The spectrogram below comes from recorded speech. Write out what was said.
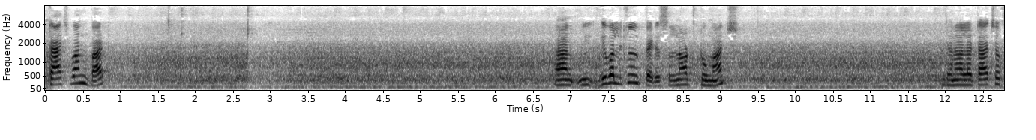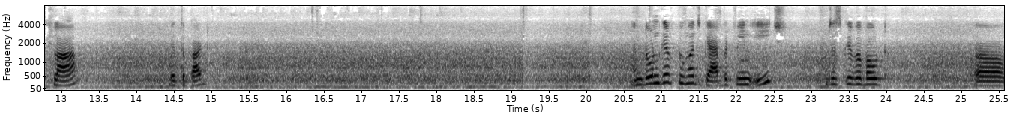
attach one bud and give a little pedicel not too much. Then I'll attach a flower with the bud. And don't give too much gap between each. Just give about uh,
